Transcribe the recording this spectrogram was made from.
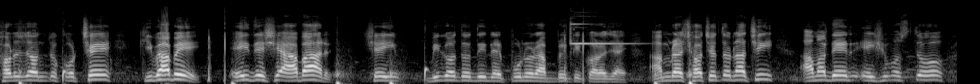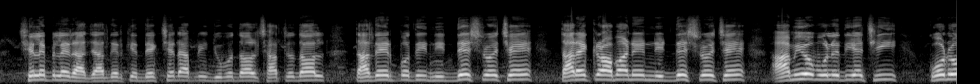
ষড়যন্ত্র করছে। কীভাবে এই দেশে আবার সেই বিগত দিনের পুনরাবৃত্তি করা যায়। আমরা সচেতন আছি আমাদের এই সমস্ত ছেলেপেলেরা যাদেরকে দেখছেন আপনি যুবদল ছাত্রদল তাদের প্রতি নির্দেশ রয়েছে তারেক রহমানের নির্দেশ রয়েছে। আমিও বলে দিয়েছি কোনো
